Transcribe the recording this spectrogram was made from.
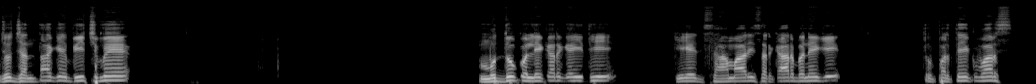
जो जनता के बीच में मुद्दों को लेकर गई थी कि हमारी सरकार बनेगी तो प्रत्येक वर्ष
